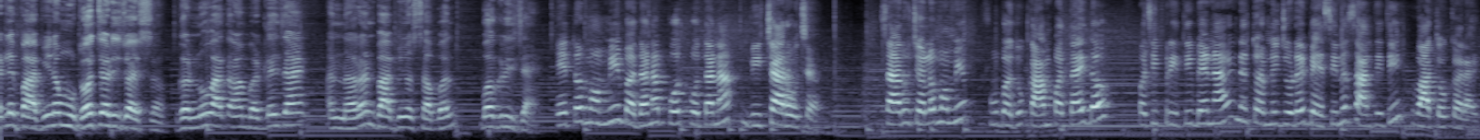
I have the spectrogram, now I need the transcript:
એટલે ભાભીનો મૂઢો ચડી જાય છે. ઘરનું વાતાવરણ બદલાઈ જાય અને નરંદ ભાભીનો સંબંધ બગડી જાય. એ તો મમ્મી બધાના પોતપોતાના વિચારો છે. સારું ચલો મમ્મી હું બધું કામ પતાવી દઉં પછી પ્રીતિબેન આવે ને તો એમની જોડે બેસીને શાંતિથી વાતો કરાય.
